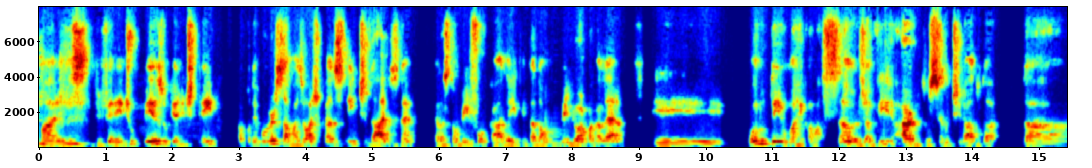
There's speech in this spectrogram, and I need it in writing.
Mas diferente o peso que a gente tem para poder conversar. Mas eu acho que as entidades, né? Elas estão bem focadas aí, tentar dar o um melhor para a galera E quando tem uma reclamação, eu já vi árbitro sendo tirado da, da,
